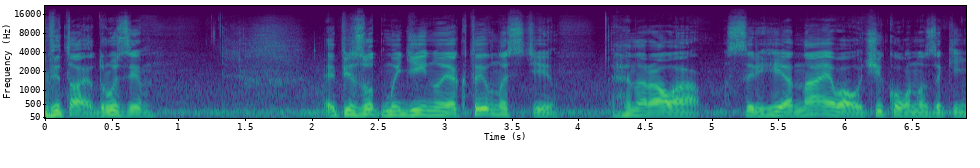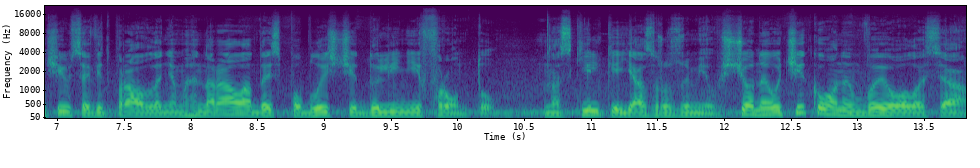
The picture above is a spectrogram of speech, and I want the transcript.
Вітаю, друзі. Епізод медійної активності генерала Сергія Наєва очікувано закінчився відправленням генерала десь поближче до лінії фронту. Наскільки я зрозумів, що неочікуваним виявилося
